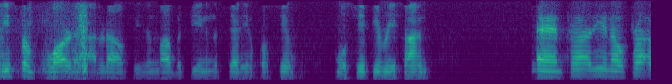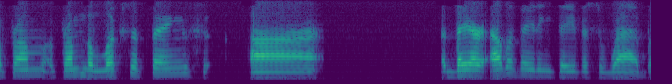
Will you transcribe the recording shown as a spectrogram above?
He's from Florida. I don't know if he's in love with being in the city. We'll see. We'll see if he resigns. And from you know from from from the looks of things, uh, they are elevating Davis Webb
